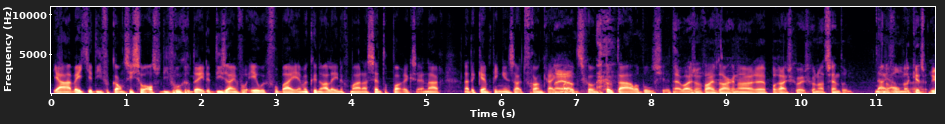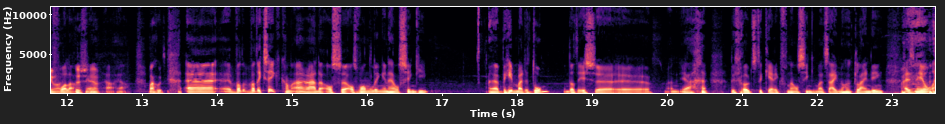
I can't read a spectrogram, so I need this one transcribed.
ja weet je, die vakanties zoals we die vroeger deden, die zijn voor eeuwig voorbij. En we kunnen alleen nog maar naar Centerparks en naar, naar de camping in Zuid-Frankrijk. Nou ja. Maar dat is gewoon totale bullshit. Ja, wij zijn vijf dagen naar eh, Parijs geweest, gewoon naar het centrum. Nou en vonden de kids eh, prima. voilà, dus, ja, ja. Maar goed, eh, wat, wat ik zeker kan aanraden als, als wandeling in Helsinki. Eh, begin bij de Dom. Dat is eh, eh, een, ja, de grootste kerk van Helsinki, maar het is eigenlijk nog een klein ding. Hij is een heel,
